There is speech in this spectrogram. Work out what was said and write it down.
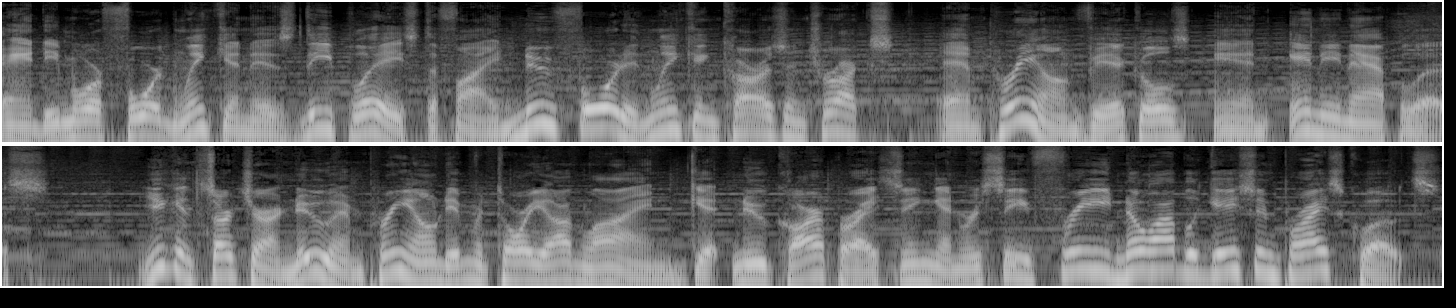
Andy Mohr Ford Lincoln is the place to find new Ford and Lincoln cars and trucks and pre-owned vehicles in Indianapolis. You can search our new and pre-owned inventory online, get new car pricing, and receive free no-obligation price quotes.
